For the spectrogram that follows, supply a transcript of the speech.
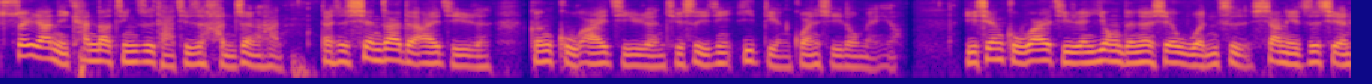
虽然你看到金字塔其实很震撼，但是现在的埃及人跟古埃及人其实已经一点关系都没有。以前古埃及人用的那些文字，像你之前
